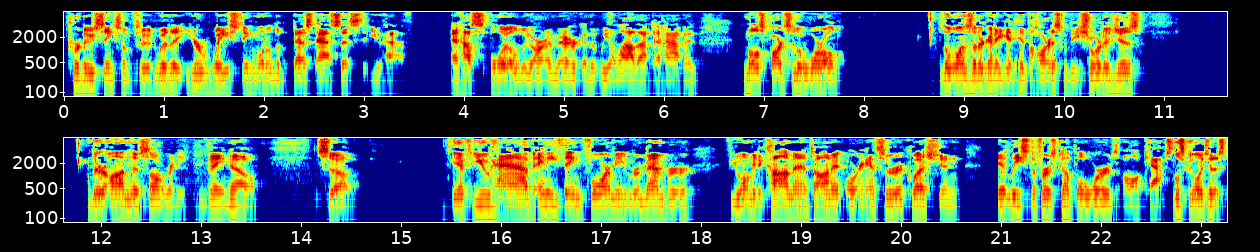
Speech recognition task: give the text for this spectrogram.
producing some food with it, you're wasting one of the best assets that you have. And how spoiled we are in America that we allow that to happen. Most parts of the world, the ones that are going to get hit the hardest with these shortages, they're on this already. They know. So if you have anything for me, remember, if you want me to comment on it or answer a question, at least the first couple of words, all caps. Let's go into this.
